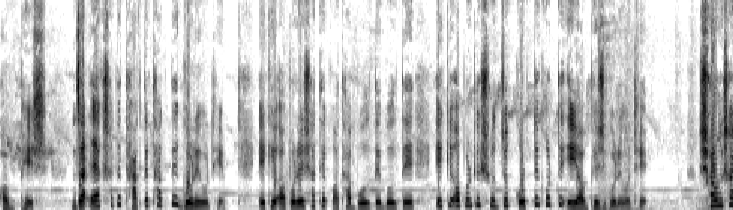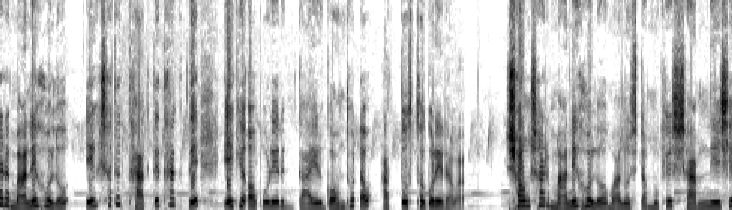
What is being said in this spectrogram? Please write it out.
অভ্যেস যা একসাথে থাকতে থাকতে গড়ে ওঠে। একে অপরের সাথে কথা বলতে বলতে, একে অপরকে সহ্য করতে করতে এই অভ্যেস গড়ে ওঠে। সংসার মানে হলো একসাথে থাকতে থাকতে একে অপরের গায়ের গন্ধটাও আত্মস্থ করে নেওয়া। সংসার মানে হলো মানুষটা মুখের সামনে এসে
